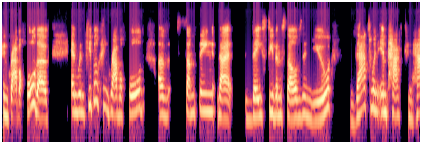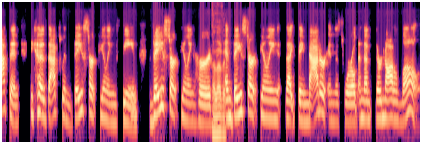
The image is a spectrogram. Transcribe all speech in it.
can grab a hold of. And when people can grab a hold of something that they see themselves in you, that's when impact can happen because that's when they start feeling seen, they start feeling heard, I love it. and they start feeling like they matter in this world and that they're not alone.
